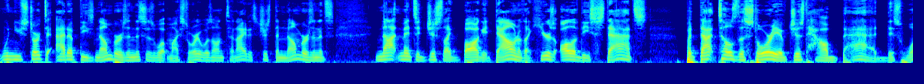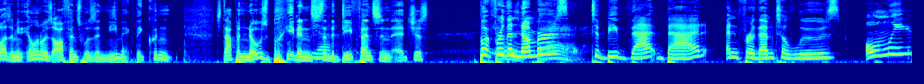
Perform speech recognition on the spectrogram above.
when you start to add up these numbers, and this is what my story was on tonight. It's just the numbers, and it's not meant to just like bog it down of like here's all of these stats. But that tells the story of just how bad this was. I mean, Illinois' offense was anemic. They couldn't stop a nosebleed, and Yeah. the defense and it just But for the numbers bad. To be that bad and for them to lose only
